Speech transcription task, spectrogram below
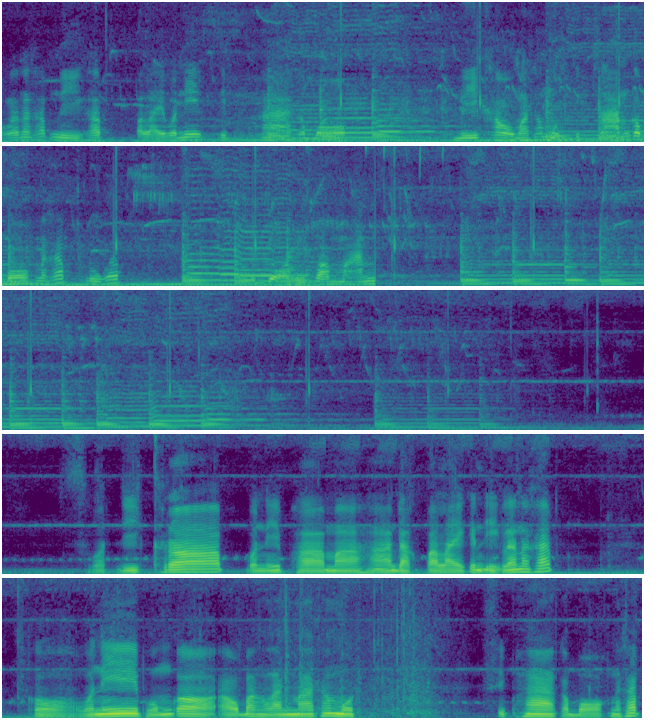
บอกแล้วนะครับนี่ครับปลาไหลวันนี้ 15 กระบอก มีเข้ามาทั้งหมด 13 กระบอกนะครับ ดูครับสุดยอดของความมันสวัสดีครับ วันนี้พามาหาดักปลาไหลกันอีกแล้วนะครับ ก็วันนี้ผมก็เอาบังลันมาทั้งหมด 15 กระบอกนะครับ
